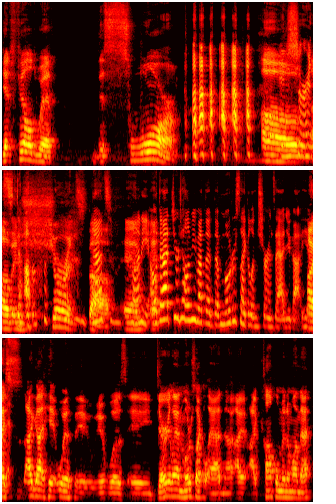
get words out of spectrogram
get filled with this swarm of Insurance of stuff. insurance stuff. That's And- funny. oh, that you're telling me about the, the motorcycle insurance ad you got here. I got hit with it, it was a Dairyland motorcycle ad, and I, I, I compliment them on that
